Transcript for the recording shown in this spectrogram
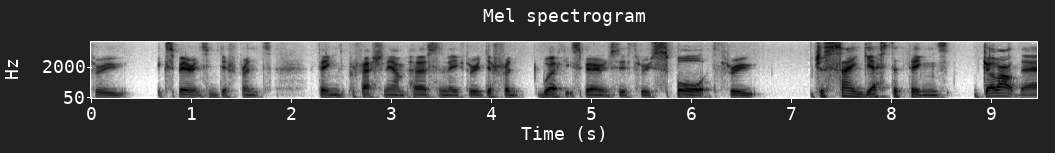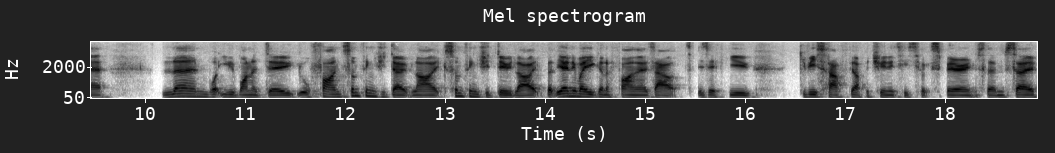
through experiencing different things professionally and personally through different work experiences through sport through just saying yes to things go out there learn what you want to do. You'll find some things you don't like some things you do like but the only way you're going to find those out is if you give yourself the opportunity to experience them. So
